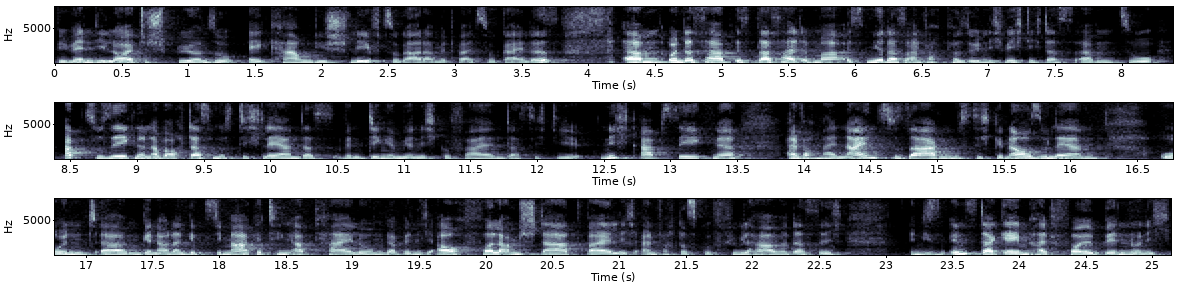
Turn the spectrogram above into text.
wie wenn die Leute spüren so, ey Karo, die schläft sogar damit, weil es so geil ist. Ähm, und deshalb ist das halt immer, ist mir das einfach persönlich wichtig, das so abzusegnen, aber auch das musste ich lernen, dass wenn Dinge mir nicht gefallen, dass ich die nicht absegne, einfach mal nein Nein zu sagen, musste ich genauso lernen. Und ähm, genau, dann gibt es die Marketingabteilung, da bin ich auch voll am Start, weil ich einfach das Gefühl habe, dass ich in diesem Insta-Game halt voll bin und ich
